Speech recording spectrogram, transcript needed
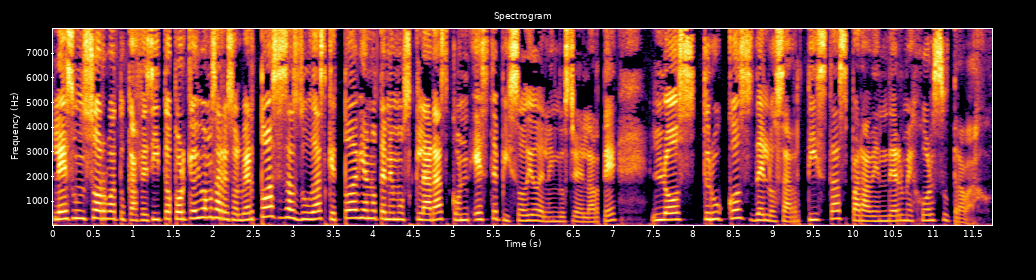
lees un sorbo a tu cafecito, porque hoy vamos a resolver todas esas dudas que todavía no tenemos claras con este episodio de la industria del arte, los trucos de los artistas para vender mejor su trabajo.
